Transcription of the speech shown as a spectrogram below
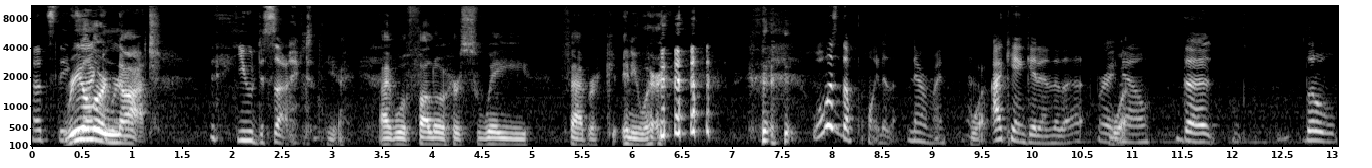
That's the Real or word. not, You decide. yeah, I will follow her sway fabric anywhere. What was the point of that? Never mind. What? I can't get into that right What? now. The little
